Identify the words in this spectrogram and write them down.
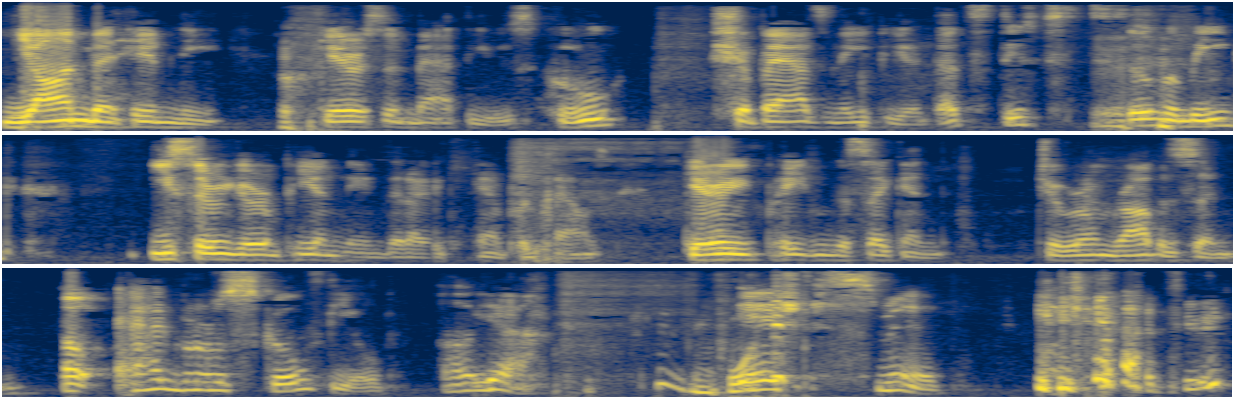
Ian Mahinmi, Garrison Matthews, who? Shabazz Napier. That's this still in the league. Eastern European name that I can't pronounce. Gary Payton II, Jerome Robinson. Oh, Admiral Schofield. Oh yeah. what? Ish Smith. yeah, dude.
